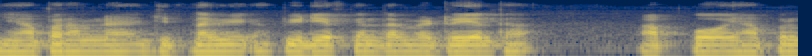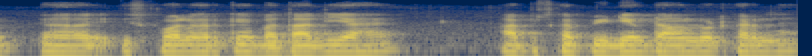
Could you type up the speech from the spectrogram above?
यहाँ पर हमने जितना भी पीडीएफ के अंदर मटेरियल था, आपको यहाँ पर स्क्रॉल करके बता दिया है। आप इसका पीडीएफ डाउनलोड कर लें।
